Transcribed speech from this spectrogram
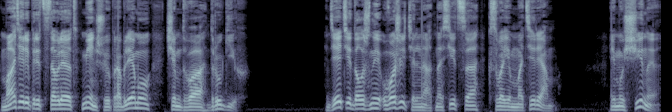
Матери представляют меньшую проблему, чем два других. Дети должны уважительно относиться к своим матерям. И мужчины,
